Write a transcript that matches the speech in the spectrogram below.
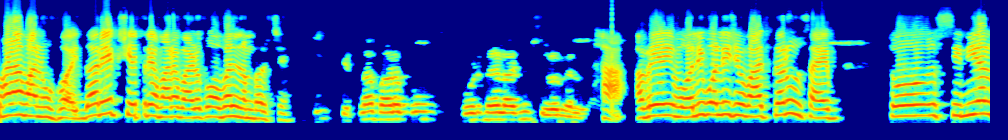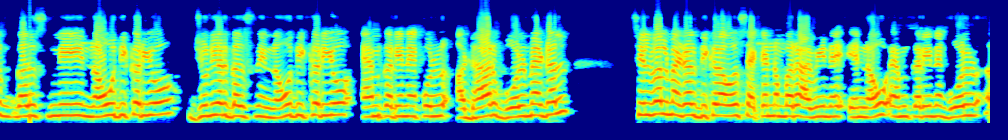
ભણાવવાનું હોય. દરેક ક્ષેત્રે અમારા બાળકો અવ્વલ નંબર છે. કેટલા બાળકો ગોલ્ડ મેડલ આવ્યું સિલ્વર મેડલ હા. હવે વોલીબોલની જો વાત કરું સાહેબ તો સિનિયર ગર્લ્સની નવ દીકરીઓ જુનિયર ગર્લ્સની નવ દીકરીઓ એમ કરીને કુલ અઢાર ગોલ્ડ મેડલ સિલ્વર મેડલ દીકરાઓ સેકન્ડ નંબર આવીને એ નવ એમ કરીને ગોલ્ડ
